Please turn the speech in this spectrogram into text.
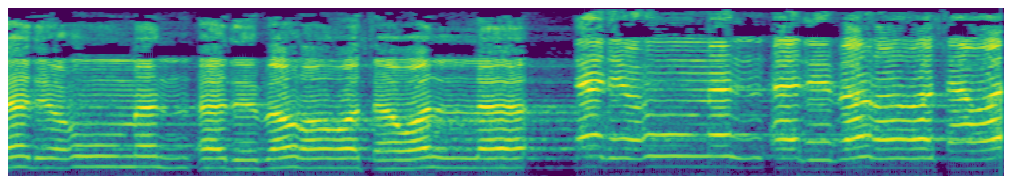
تدعو من أدبر وتولى. تدعو من أدبر وتولى.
